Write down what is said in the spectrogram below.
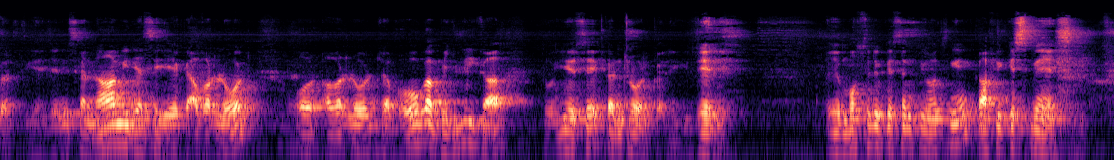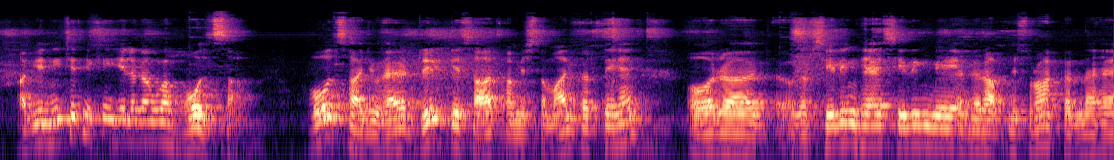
करती है। इसका नाम ही जैसे ये है कि ओवरलोड और ओवरलोड जब होगा बिजली का तो ये इसे कंट्रोल करेगी रेले ये मुख्तलिफ़ किस्म की होती हैं, काफ़ी किस्में हैं अब ये नीचे देखिए, ये लगा हुआ होल सा। होल सा जो है ड्रिल के साथ हम इस्तेमाल करते हैं। और अगर सीलिंग है सीलिंग में अगर आपने सुराख करना है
